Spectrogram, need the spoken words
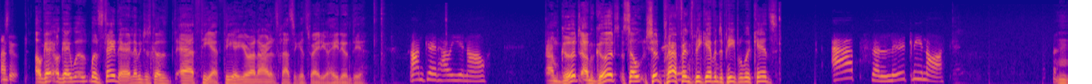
Can't do. Okay, okay, we'll, we'll stay there. Let me just go to uh, Thea. Thea, you're on Ireland's Classic Hits Radio. How you doing, Thea? I'm good. How are you now? I'm good, I'm good. So should preference be given to people with kids? Absolutely not. Oh,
